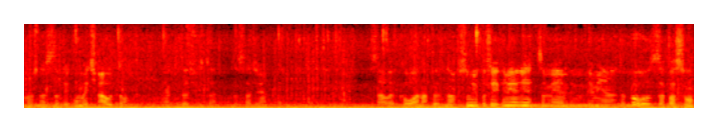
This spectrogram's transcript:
Można sobie umyć auto, jak ktoś chce. W zasadzie całe koła na pewno. W sumie po tej wymianie, co miałem wy- wymieniane to koło z zapasu.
